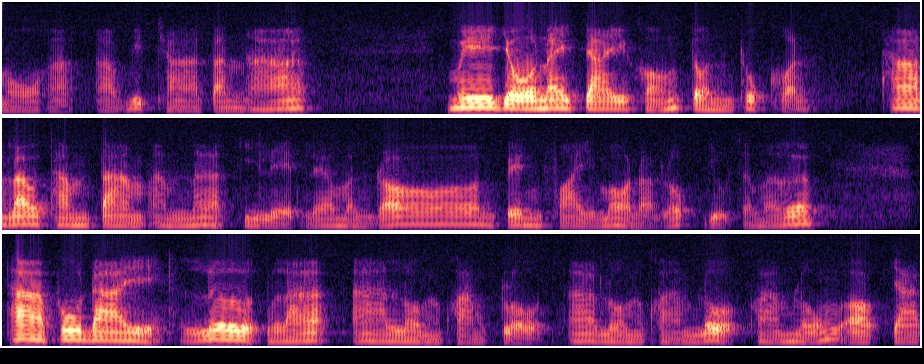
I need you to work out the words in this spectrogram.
โมหะ อวิชชาตัณหา มีโยในใจของตนทุกคน ถ้าเราทำตามอำนาจกิเลสแล้วมันร้อนเป็นไฟมอดรกอยู่เสมอ ถ้าผู้ใดเลิกละอารมณ์ความโกรธ อารมณ์ความโลภความหลงออกจาก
